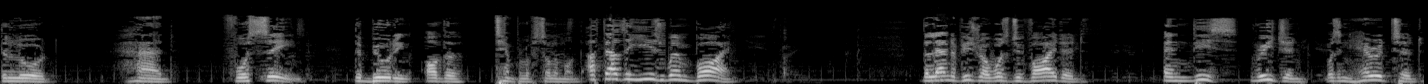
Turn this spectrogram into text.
the Lord had foreseen the building of the Temple of Solomon. A thousand years went by. The land of Israel was divided, and this region was inherited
